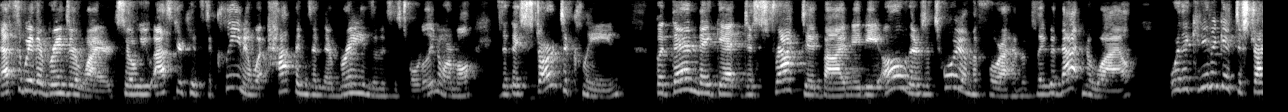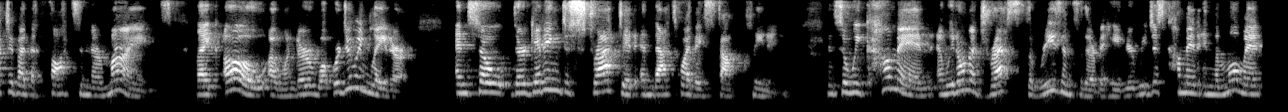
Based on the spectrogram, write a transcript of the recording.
that's the way their brains are wired. So you ask your kids to clean, and what happens in their brains, and this is totally normal, is that they start to clean, but then they get distracted by maybe, oh, there's a toy on the floor. I haven't played with that in a while. Or they can even get distracted by the thoughts in their minds, like, oh, I wonder what we're doing later. And so they're getting distracted, and that's why they stop cleaning. And so we come in and we don't address the reason for their behavior. We just come in in the moment,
